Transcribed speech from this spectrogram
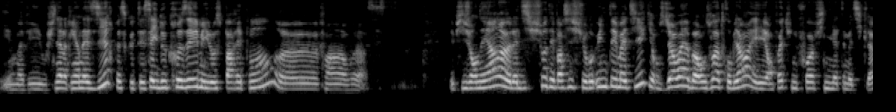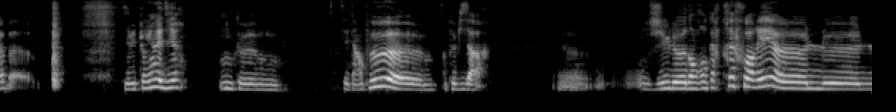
Et on avait au final rien à se dire parce que t'essayes de creuser, mais il ose pas répondre. Enfin, voilà. Et puis j'en ai un, la discussion était partie sur une thématique et on se dit ah ouais bah on se voit trop bien et en fait une fois fini la thématique là, bah il y avait plus rien à dire. Donc c'était un peu, euh, un peu bizarre. Euh, j'ai eu le, dans le rencard très foiré euh, le,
